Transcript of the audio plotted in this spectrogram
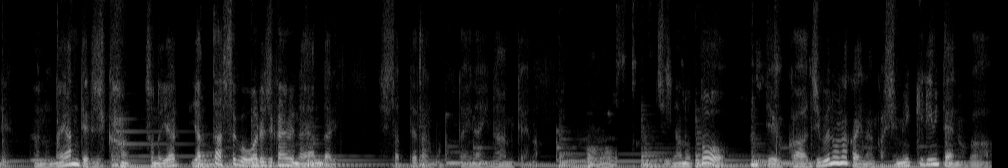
ね、あの悩んでる時間、そのややったらすぐ終わる時間より悩んだりしちゃってたらもったいないな、みたいな。感じなのと、なんていうか、自分の中になんか締め切りみたいのが、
